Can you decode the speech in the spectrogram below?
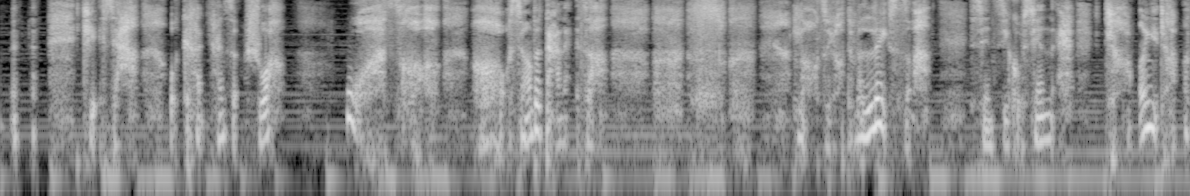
这下我看你还怎么说！我操，好香的大奶子，老子要他妈累死了！先几口鲜奶尝一尝。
